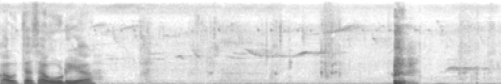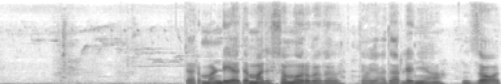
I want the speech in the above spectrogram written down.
गावत्याचा उडी आहे. तर मंडी आता माझ्यासमोर बघा. तर या धारल्याने हा जात.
